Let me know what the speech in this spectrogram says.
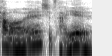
3월 14일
